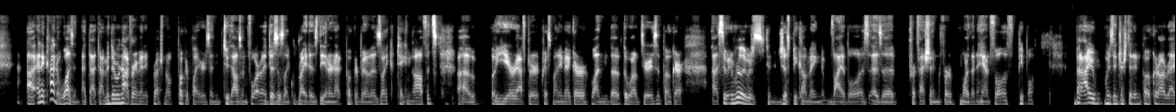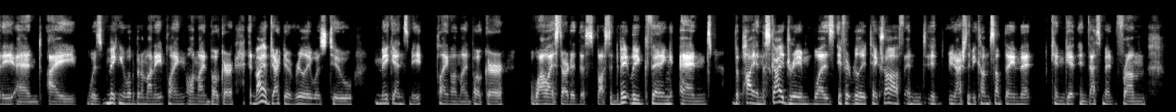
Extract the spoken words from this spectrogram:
uh, and it kind of wasn't at that time. I mean, there were not very many professional poker players in 2004. Like, this is like right as the internet poker boom is like taking off. It's uh, a year after Chris Moneymaker won the the World Series of Poker, uh, so it really was just becoming viable as as a profession for more than a handful of people but I was interested in poker already and I was making a little bit of money playing online poker. And my objective really was to make ends meet playing online poker while I started this Boston Debate League thing. And the pie in the sky dream was if it really takes off and it, actually becomes something that can get investment from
